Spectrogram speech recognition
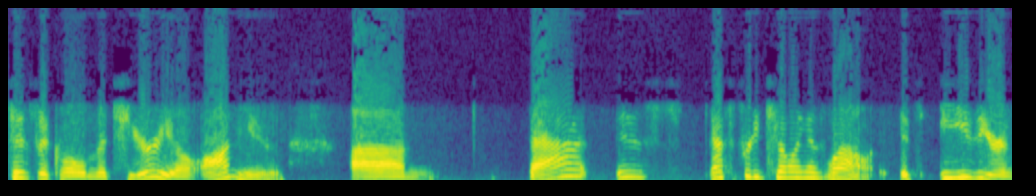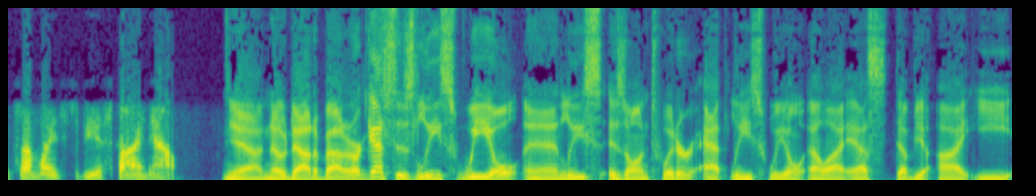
physical material on you. Um, that is that's pretty killing as well. It's easier in some ways to be a spy now. Yeah, no doubt about it. Our guest is Lis Wiehl, and Lis is on Twitter at Lis Wiehl, L I S W I E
